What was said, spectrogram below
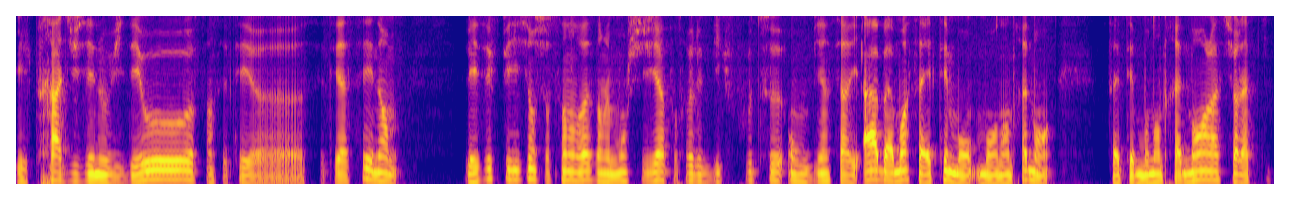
ils traduisaient nos vidéos. Enfin, c'était euh, c'était assez énorme. Les expéditions sur San Andreas dans le Mont Chigia pour trouver le Bigfoot ont bien servi. Ah, bah, moi, ça a été mon, mon entraînement. Ça a été mon entraînement, là, sur la petite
